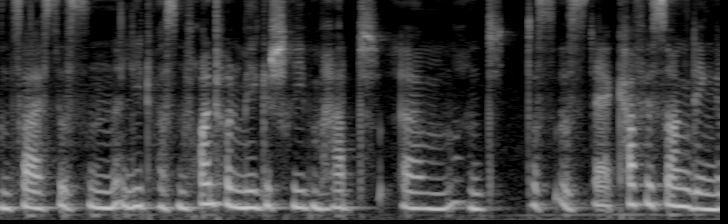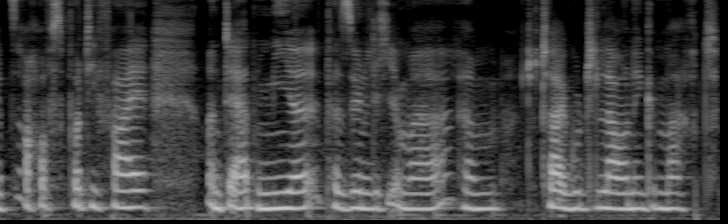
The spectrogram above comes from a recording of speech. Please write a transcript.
Und zwar ist es ein Lied, was ein Freund von mir geschrieben hat. Ähm, und das ist der Kaffeesong, den gibt es auch auf Spotify. Und der hat mir persönlich immer ähm, total gute Laune gemacht.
